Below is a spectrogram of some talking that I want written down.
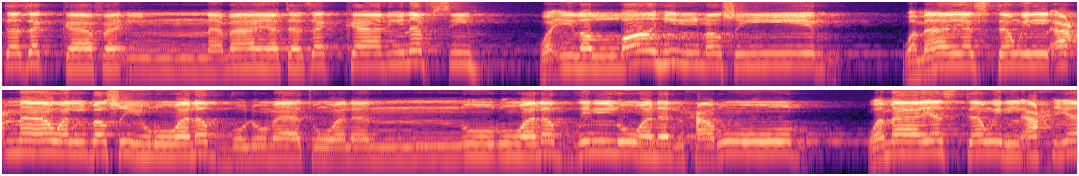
تزكى فانما يتزكى لنفسه والى الله المصير وما يستوي الاعمى والبصير ولا الظلمات ولا النور ولا الظل ولا الحرور وما يستوي الاحياء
